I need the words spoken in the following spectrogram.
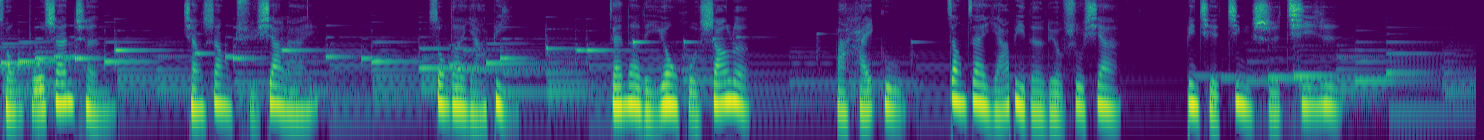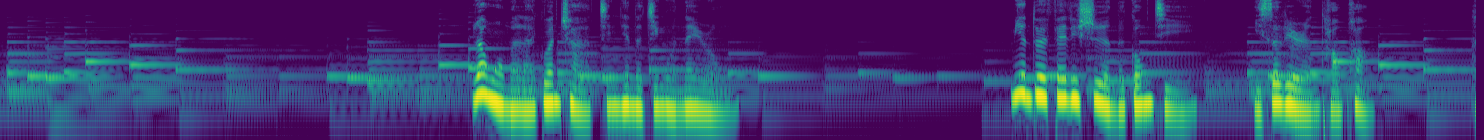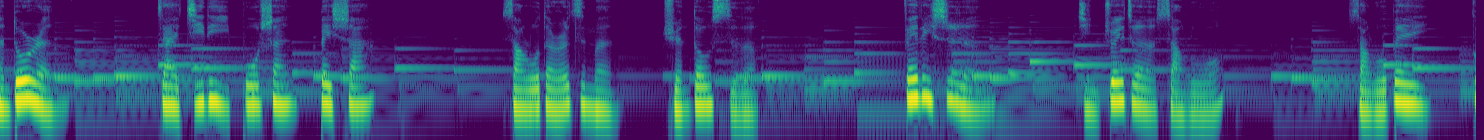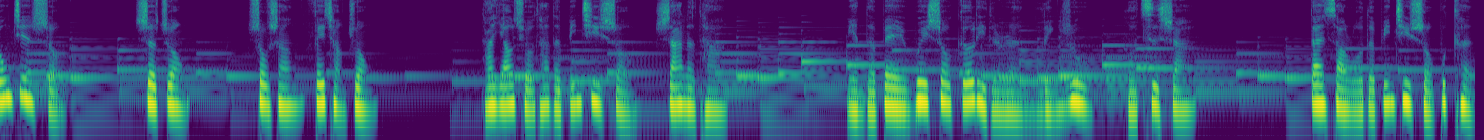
从博山城墙上取下来，送到亚比，在那里用火烧了，把骸骨葬在亚比的柳树下，并且禁食七日。让我们来观察今天的经文内容。面对非利士人的攻击，以色列人逃跑，很多人在基利波山被杀。扫罗的儿子们全都死了。非利士人紧追着扫罗，扫罗被弓箭手射中，受伤非常重。他要求他的兵器手杀了他，免得被未受割礼的人凌辱和刺杀。但扫罗的兵器手不肯，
